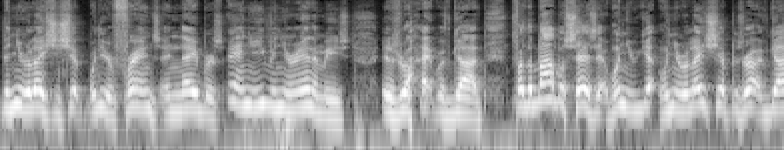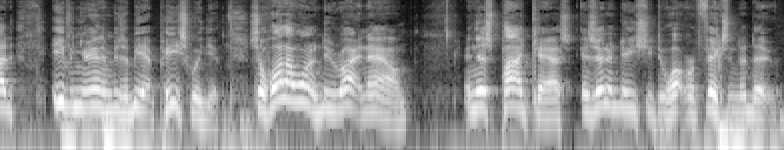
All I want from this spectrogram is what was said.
then your relationship with your friends and neighbors and even your enemies is right with God. For the Bible says that when you get when your relationship is right with God, even your enemies will be at peace with you. So what I want to do right now in this podcast is introduce you to what we're fixing to do.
